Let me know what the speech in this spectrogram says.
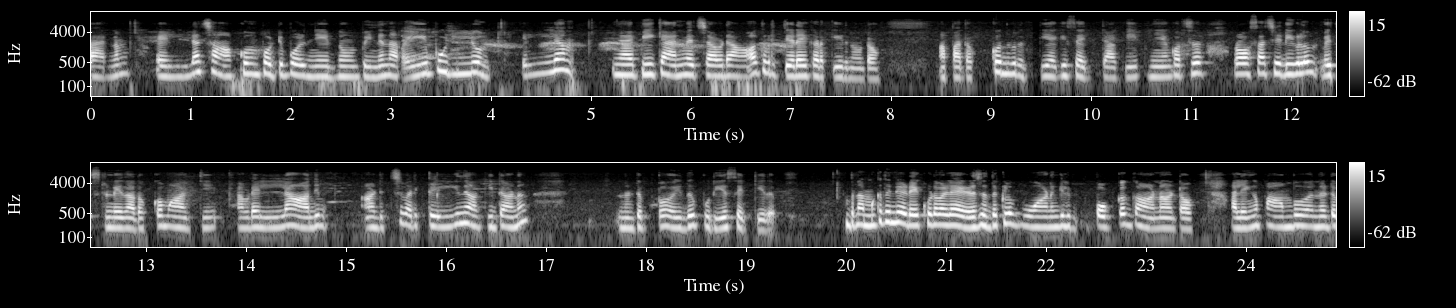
കാരണം എല്ലാ ചാക്കും പൊട്ടി പൊളിഞ്ഞിരുന്നു പിന്നെ നിറയെ പുല്ലും എല്ലാം ഞാൻ ഇപ്പോൾ ഈ ക്യാൻ വെച്ച അവിടെ ആകെ വൃത്തികേടായി കിടക്കിയിരുന്നു കേട്ടോ അപ്പോൾ അതൊക്കെ ഒന്ന് വൃത്തിയാക്കി സെറ്റാക്കി പിന്നെ ഞാൻ കുറച്ച് റോസാ ചെടികളും വെച്ചിട്ടുണ്ടായിരുന്നു. അതൊക്കെ മാറ്റി അവിടെ എല്ലാം ആദ്യം അടിച്ച് വരി ക്ലീൻ ആക്കിയിട്ടാണ് എന്നിട്ട് ഇപ്പോൾ ഇത് പുതിയ സെറ്റ് ചെയ്ത്. അപ്പോൾ നമുക്കിതിന്റെ ഇടയിൽ കൂടെ വല്ല ഇഴജന്തുക്കൾ പോവുകയാണെങ്കിൽ പൊക്കം കാണാം കേട്ടോ. അല്ലെങ്കിൽ പാമ്പ് വന്നിട്ട്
